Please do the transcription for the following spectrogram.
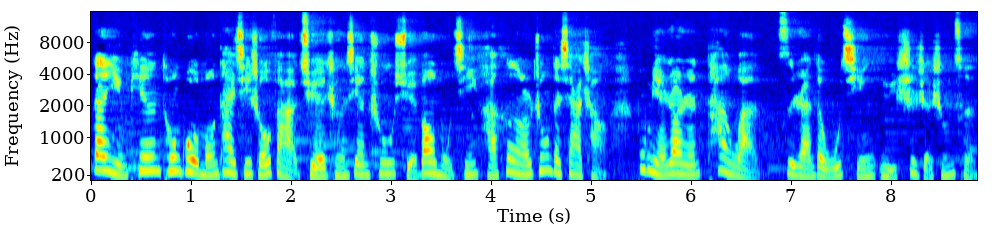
但影片通过蒙太奇手法却呈现出雪豹母亲含恨而终的下场，不免让人叹惋。自然的无情与适者生存。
